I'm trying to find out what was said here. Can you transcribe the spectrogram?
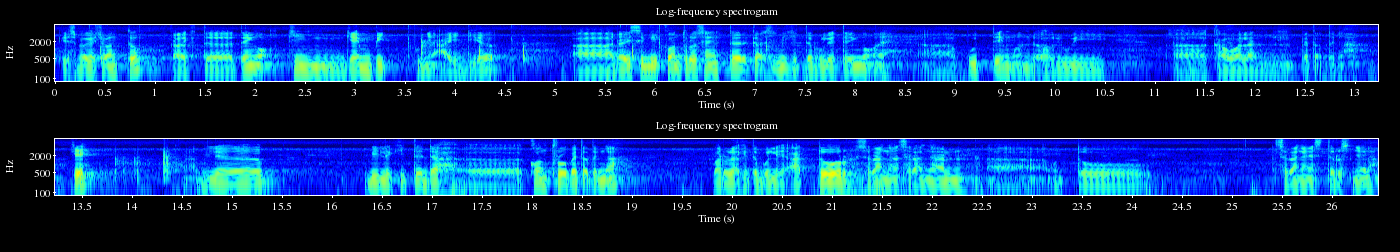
Okey sebagai contoh kalau kita tengok King Gambit punya idea uh, dari segi control center dekat sini kita boleh tengok eh uh, putih mendahului uh, kawalan petak tengah. Okey. Uh, bila bila kita dah uh, control petak tengah barulah kita boleh atur serangan-serangan untuk serangan yang seterusnya lah.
